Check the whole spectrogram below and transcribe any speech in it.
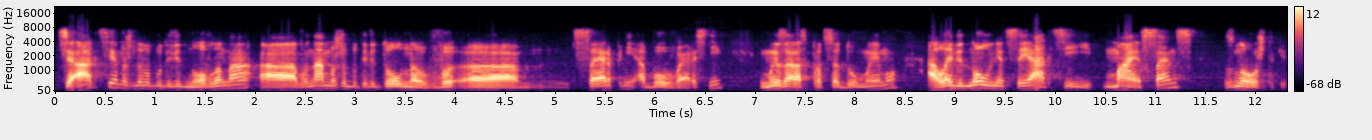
Ця акція можливо буде відновлена. А вона може бути відновлена в е, серпні або у вересні. Ми зараз про це думаємо. Але відновлення цієї акції має сенс знову ж таки,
